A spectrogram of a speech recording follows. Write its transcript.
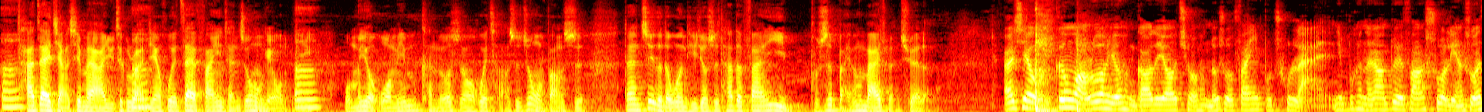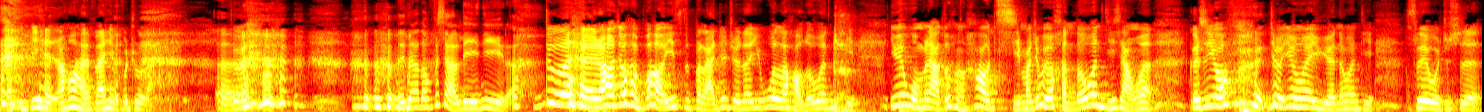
嗯它在讲西班牙语，这个软件会再翻译成中文给我们听。嗯我们有，我们很多时候会尝试这种方式，但这个的问题就是它的翻译不是百分百准确的。而且跟网络有很高的要求，很多时候翻译不出来，你不可能让对方说连说三遍，然后还翻译不出来。对，人家都不想理你了。对，然后就很不好意思，本来就觉得问了好多问题，因为我们俩都很好奇嘛，就会有很多问题想问，可是又 就因为语言的问题，所以我就是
